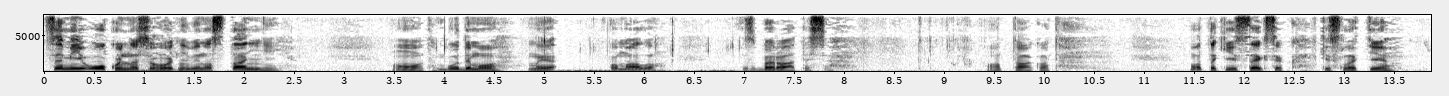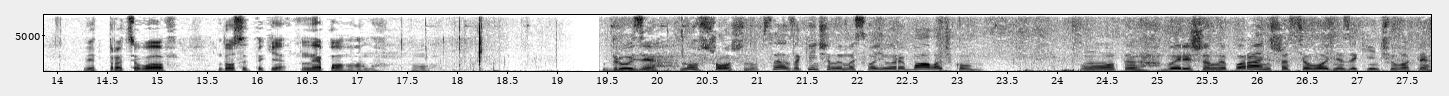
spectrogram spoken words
це мій окунь на сьогодні, він останній. От, будемо ми помалу збиратися. От так от. От такий сексик в кислоті відпрацював досить таки непогано. О. Друзі, ну що ж, ну все, закінчили ми свою рибалочку. От, е, вирішили пораньше сьогодні закінчувати,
